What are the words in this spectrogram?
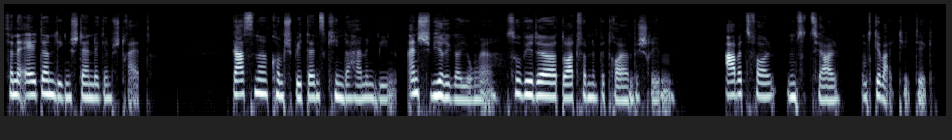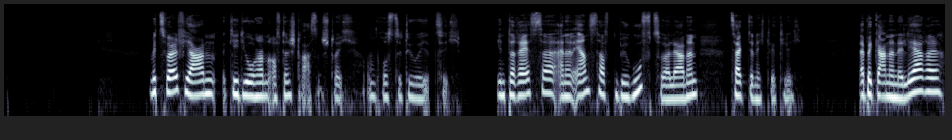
Seine Eltern liegen ständig im Streit. Gassner kommt später ins Kinderheim in Wien. Ein schwieriger Junge, so wird er dort von den Betreuern beschrieben. Arbeitsvoll, unsozial und gewalttätig. Mit zwölf Jahren geht Johann auf den Straßenstrich und prostituiert sich. Interesse, einen ernsthaften Beruf zu erlernen, zeigt er nicht wirklich. Er begann eine Lehre,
